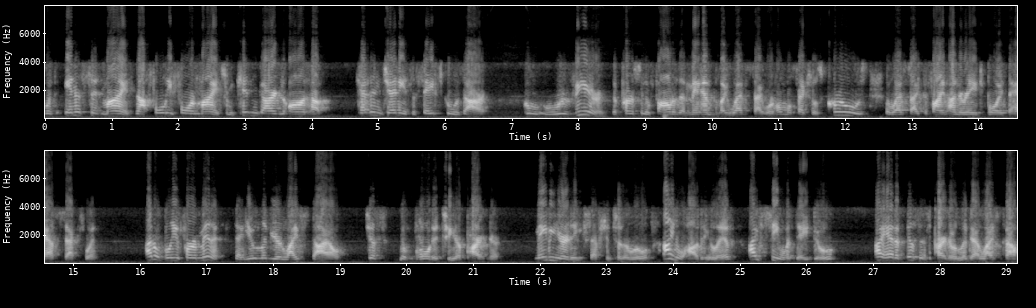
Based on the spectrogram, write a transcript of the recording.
with innocent minds, not fully formed minds, from kindergarten on up. Kevin Jennings, the Safe Schools are who revered the person who founded the Man Boy website where homosexuals cruise the website to find underage boys to have sex with. I don't believe for a minute that you live your lifestyle just devoted to your partner. Maybe you're the exception to the rule. I know how they live. I see what they do. I had a business partner who lived that lifestyle.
